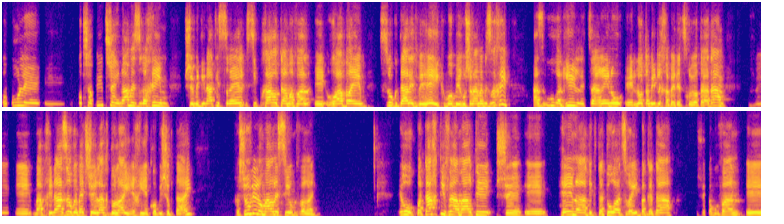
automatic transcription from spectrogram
או מול אה, אה, תושבים שאינם אזרחים, שמדינת ישראל סיפחה אותם, אבל אה, רואה בהם סוג ד' וה', כמו בירושלים המזרחית, אז הוא רגיל, לצערנו, אה, לא תמיד לכבד את זכויות האדם, ומהבחינה הזו באמת שאלה גדולה היא איך יהיה קובי שבתאי. חשוב לי לומר לסיום דבריי. תראו, פתחתי ואמרתי שהן הדיקטטורה הצבאית בגדה, שכמובן אה,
